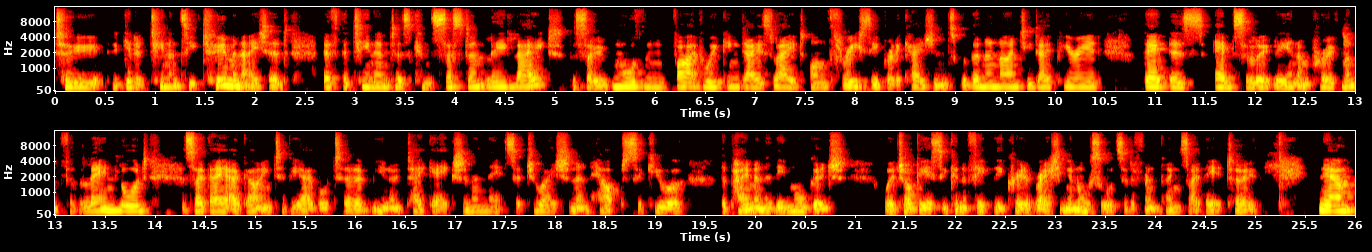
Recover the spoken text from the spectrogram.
to get a tenancy terminated if the tenant is consistently late, so more than five working days late on three separate occasions within a 90 day period, that is absolutely an improvement for the landlord. So they are going to be able to, you know, take action in that situation and help secure the payment of their mortgage which obviously can affect their credit rating and all sorts of different things like that too. Now,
